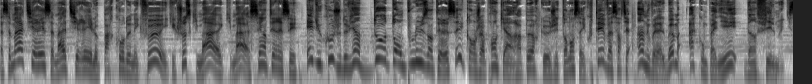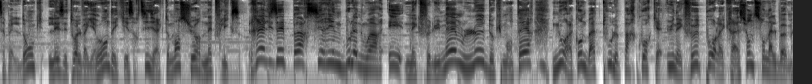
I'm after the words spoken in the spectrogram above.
bah, ça m'a attiré, ça m'a attiré le parcours de Nekfeu et quelque chose qui m'a qui m'a assez intéressé. Et du coup, je deviens d'autant plus intéressé quand j'apprends qu'un rappeur que j'ai tendance à écouter va sortir un nouvel album accompagné d'un film qui s'appelle donc Les Étoiles Vagabondes et qui est sorti directement sur Netflix. Réalisé par Cyrine Boulanoir et Nekfeu lui-même, le documentaire nous raconte bah, tout le parcours qu'a eu Nekfeu pour la création de son album.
